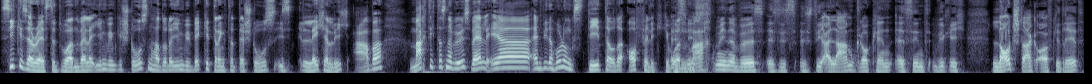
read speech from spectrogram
Sieg ist arrested worden, weil er irgendwem gestoßen hat oder irgendwie weggedrängt hat. Der Stoß ist lächerlich, aber macht dich das nervös, weil er ein Wiederholungstäter oder auffällig geworden Es ist? macht mich nervös. Es ist, es ist die Alarmglocken. Es sind wirklich lautstark aufgedreht.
